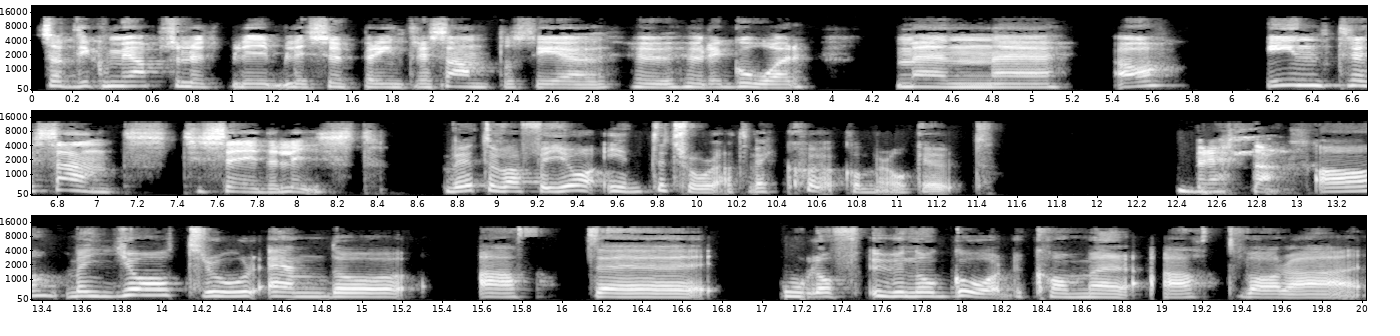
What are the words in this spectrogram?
Så det kommer ju absolut bli, bli superintressant att se hur, hur det går. Men eh, ja, intressant to say the least. Vet du varför jag inte tror att Växjö kommer att åka ut? Berätta. Ja, men jag tror ändå att eh, Olof Unogård kommer att vara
